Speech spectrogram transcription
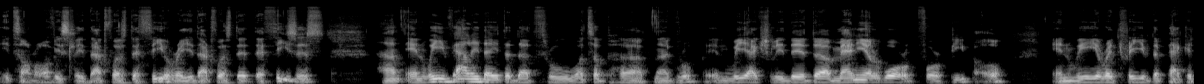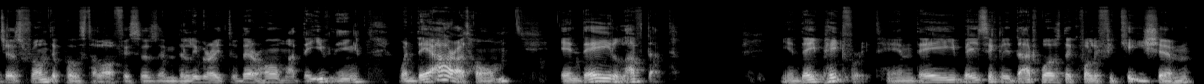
it's not obviously that was the theory, that was the, the thesis. Um, and we validated that through WhatsApp uh, group, and we actually did uh, manual work for people and we retrieve the packages from the postal offices and deliver it to their home at the evening when they are at home and they love that and they paid for it and they basically that was the qualification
